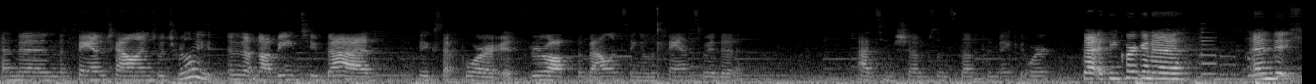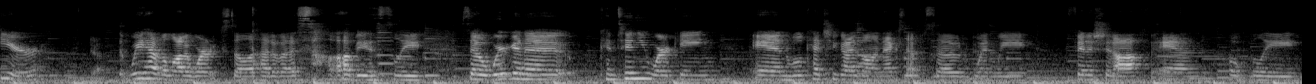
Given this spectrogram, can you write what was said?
and then the fan challenge, which really ended up not being too bad, except for it threw off the balancing of the fans. We had to add some shims and stuff to make it work. But I think we're gonna end it here. Yeah. We have a lot of work still ahead of us, obviously. So we're gonna continue working and we'll catch you guys on the next episode when we finish it off and hopefully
